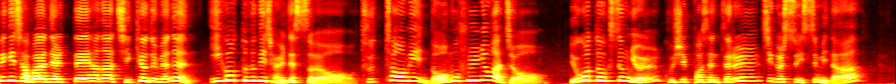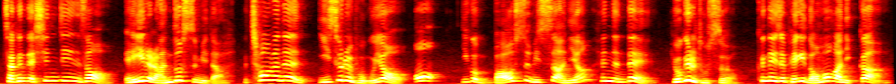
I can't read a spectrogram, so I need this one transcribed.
팩이 잡아야 될 때 하나 지켜두면은 이것도 흙이 잘 됐어요. 두 텀이 너무 훌륭하죠. 이것도 흑승률 90%를 찍을 수 있습니다. 자, 근데 신진서 A를 안 뒀습니다. 처음에는 이수를 보고요. 어? 이거 마우스 미스 아니야? 했는데 여기를 뒀어요. 근데 이제 100이 넘어가니까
